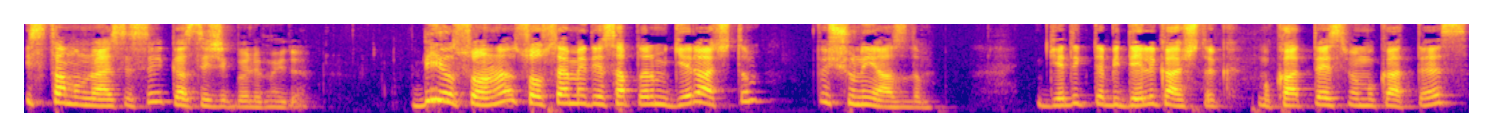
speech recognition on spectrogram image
İstanbul Üniversitesi gazetecilik bölümüydü. Bir yıl sonra sosyal medya hesaplarımı geri açtım ve şunu yazdım. Gedik'te bir delik açtık. Mukaddes mi mukaddes?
